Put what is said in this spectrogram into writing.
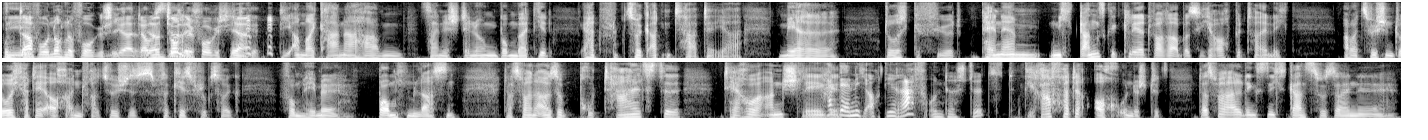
Und die- da wohl noch eine Vorgeschichte. ja, da ist noch eine. Vorgeschichte. Die Amerikaner haben seine Stellungen bombardiert. Er hat Flugzeugattentate, ja, mehrere durchgeführt. Pan Am nicht ganz geklärt, war er aber sicher auch beteiligt. Aber zwischendurch hat er auch ein französisches Verkehrsflugzeug vom Himmel bomben lassen. Das waren also brutalste Terroranschläge. Hat er nicht auch die RAF unterstützt? Die RAF hat er auch unterstützt. Das war allerdings nicht ganz so sein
